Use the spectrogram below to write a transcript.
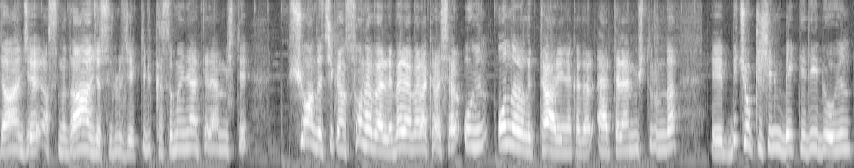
daha önce aslında daha önce sürülecekti. Bir Kasım ayına ertelenmişti. Şu anda çıkan son haberle beraber arkadaşlar oyun 10 Aralık tarihine kadar ertelenmiş durumda. Ee, Birçok kişinin beklediği bir oyun.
